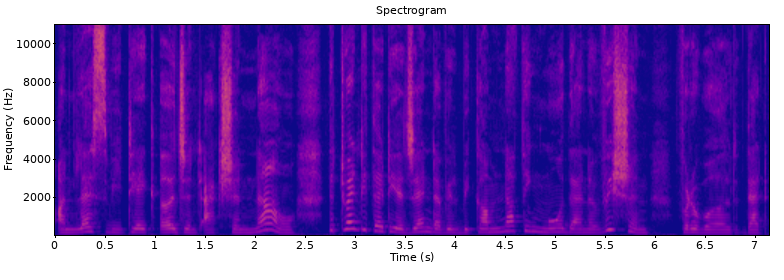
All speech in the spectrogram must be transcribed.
Unless we take urgent action now, the 2030 Agenda will become nothing more than a vision for a world that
